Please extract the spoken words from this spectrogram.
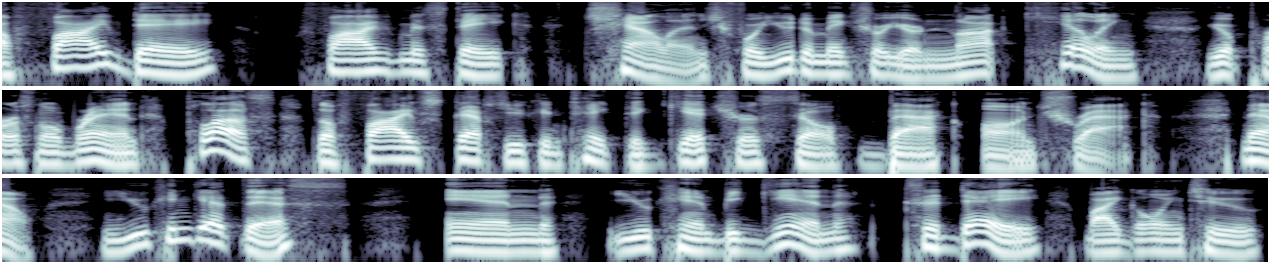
a five day, five mistake challenge for you to make sure you're not killing your personal brand, plus the five steps you can take to get yourself back on track. Now, you can get this and you can begin today by going to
